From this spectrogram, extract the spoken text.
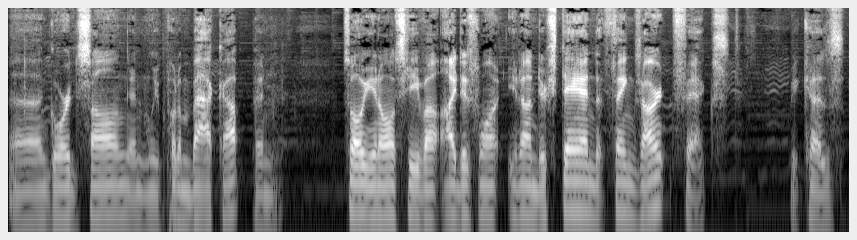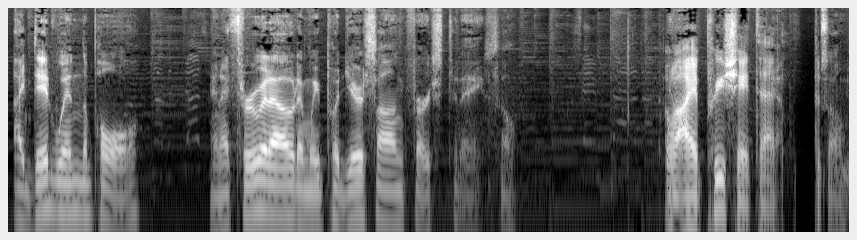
uh, Gord's song, and we put them back up. And so, you know, Steve, I just want you to understand that things aren't fixed because I did win the poll, and I threw it out, and we put your song first today. So. Well, I appreciate that. So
